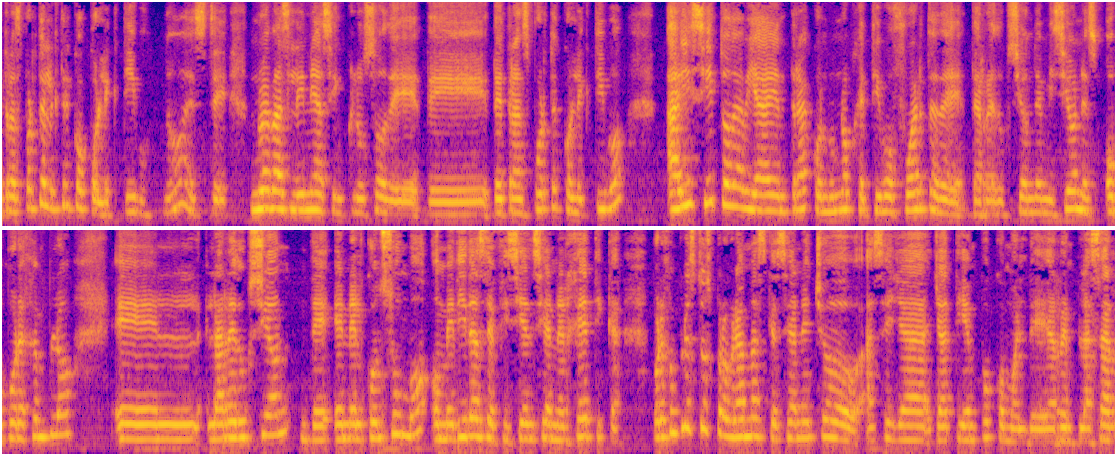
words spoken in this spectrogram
transporte eléctrico colectivo, ¿no? Este, nuevas líneas incluso de, de transporte colectivo, ahí sí todavía entra con un objetivo fuerte de, reducción de emisiones. O, por ejemplo, la reducción en el consumo o medidas de eficiencia energética. Por ejemplo, estos programas que se han hecho hace ya, ya tiempo, como el de reemplazar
